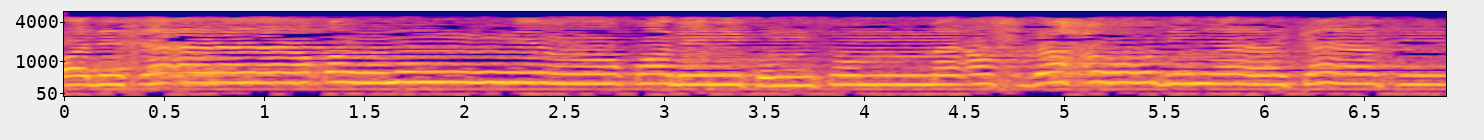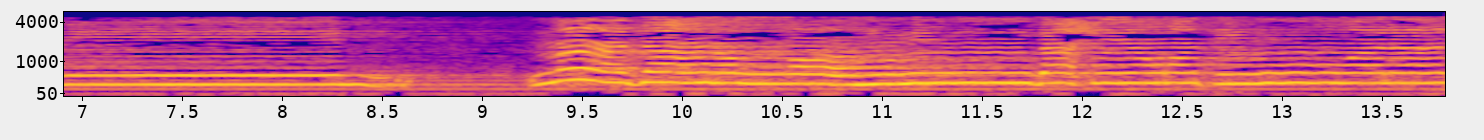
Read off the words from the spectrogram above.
قد سألها قوم من قبلكم ثم أصبحوا بها كافرين ما جعل الله من بحيرة ولا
